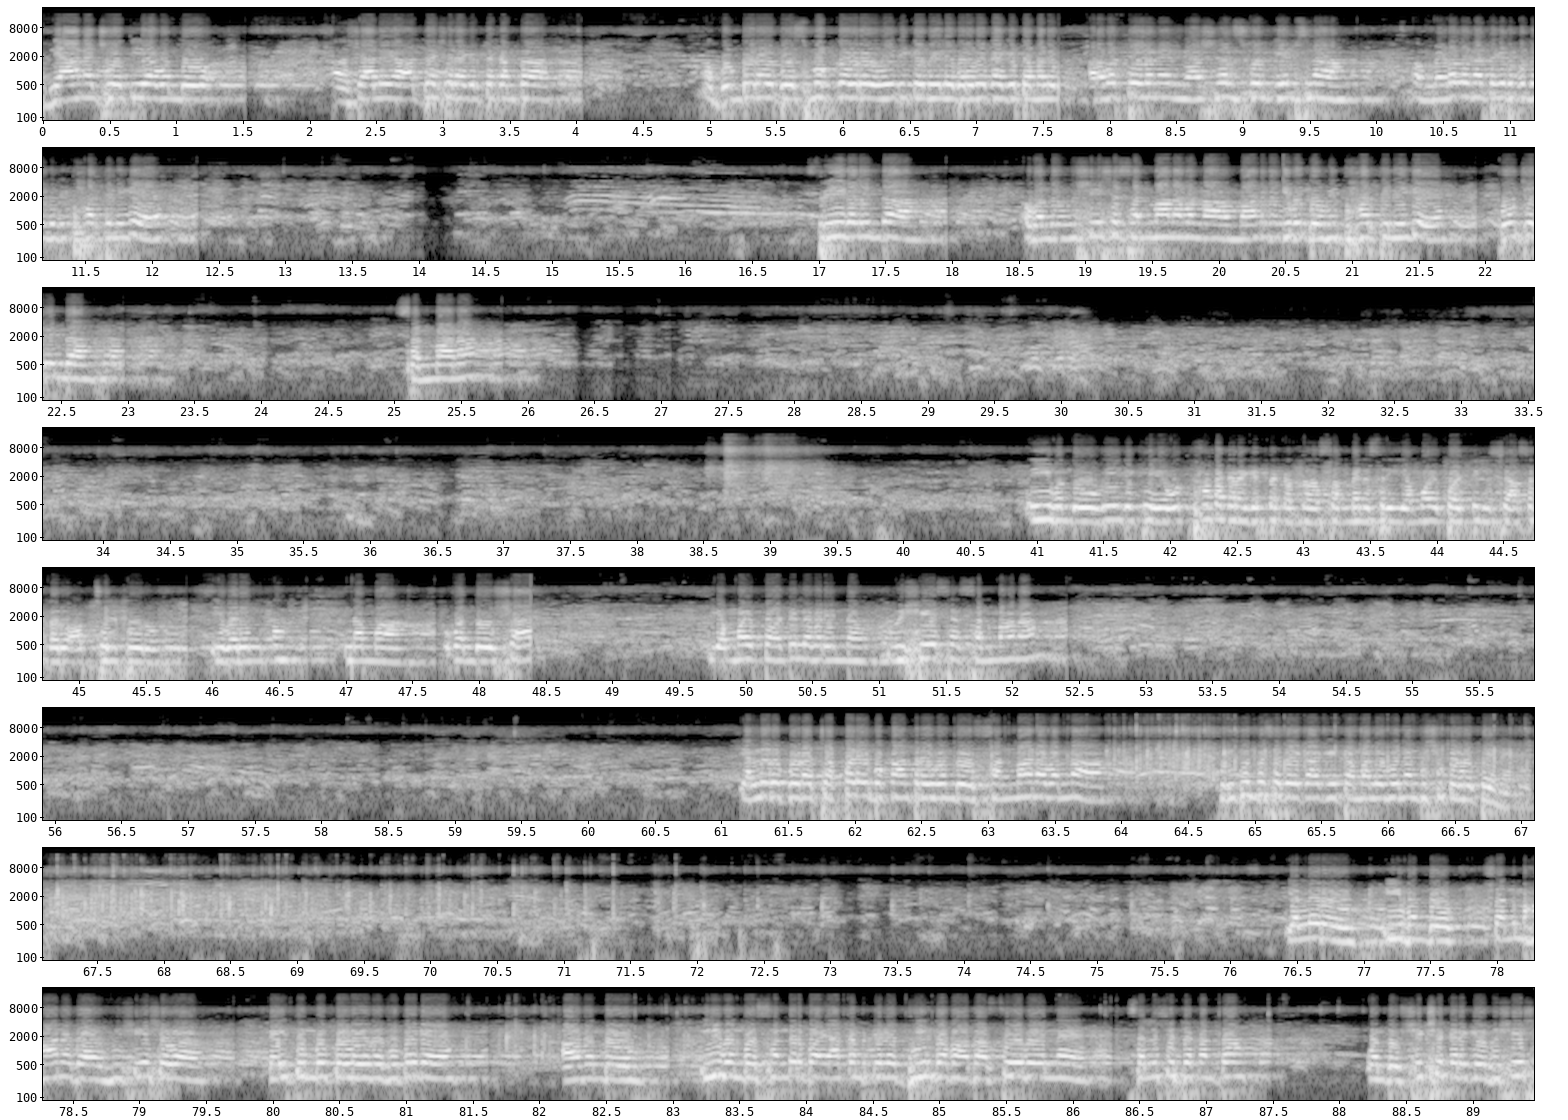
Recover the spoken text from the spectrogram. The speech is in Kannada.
ಜ್ಞಾನ ಜ್ಯೋತಿಯ ಒಂದು ಶಾಲೆಯ ಅಧ್ಯಕ್ಷರಾಗಿರ್ತಕ್ಕಂಥ ಗುಂಡೂರಾವ್ ದೇಶಮುಖ್ ಅವರು ವೇದಿಕೆ ಮೇಲೆ ಬರಬೇಕಾಗಿ ತಮ್ಮಲ್ಲಿ ಅರವತ್ತೇಳನೇ ನ್ಯಾಷನಲ್ ಸ್ಕೂಲ್ ಗೇಮ್ಸ್ನ ಮೆಡಲ್ ಅನ್ನ ತೆಗೆದುಕೊಂಡಿದ್ದ ವಿದ್ಯಾರ್ಥಿನಿಗೆ ಸ್ತ್ರೀಗಳಿಂದ ಒಂದು ವಿಶೇಷ ಸನ್ಮಾನವನ್ನ ಮಾಡಿದ ಈ ಒಂದು ವಿದ್ಯಾರ್ಥಿನಿಗೆ ಪೂಜ್ಯರಿಂದ ಸನ್ಮಾನ. ಈ ಒಂದು ವೇದಿಕೆಯ ಉದ್ಘಾಟಕರಾಗಿರ್ತಕ್ಕಂಥ ಸನ್ಮಾನ್ಯ ಶ್ರೀ ಎಂ ವೈ ಪಾಟೀಲ್ ಶಾಸಕರು ಅಫ್ಜಲ್ಪುರ್ ಇವರಿಂದ ನಮ್ಮ ಒಂದು ಶಾ ಎಂ ವೈ ಪಾಟೀಲ್ ಅವರಿಂದ ವಿಶೇಷ ಸನ್ಮಾನ. ಎಲ್ಲರೂ ಕೂಡ ಚಪ್ಪಳೆ ಮುಖಾಂತರ ಈ ಒಂದು ಸನ್ಮಾನವನ್ನ ಹುರಿದುಂಬಿಸಬೇಕಾಗಿ ತಮ್ಮಲ್ಲಿ ವಿನಂತಿಸಿಕೊಳ್ಳುತ್ತೇನೆ. ಎಲ್ಲರೂ ಈ ಒಂದು ಸನ್ಮಾನದ ವಿಶೇಷವ ಕೈ ತುಂಬಿಕೊಳ್ಳುವುದರ ಜೊತೆಗೆ ಆ ಒಂದು, ಈ ಒಂದು ಸಂದರ್ಭ ಯಾಕಂತ ಕೇಳಿದ್ರೆ ದೀರ್ಘವಾದ ಸೇವೆಯನ್ನೇ ಸಲ್ಲಿಸಿರ್ತಕ್ಕಂಥ ಒಂದು ಶಿಕ್ಷಕರಿಗೆ ವಿಶೇಷ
